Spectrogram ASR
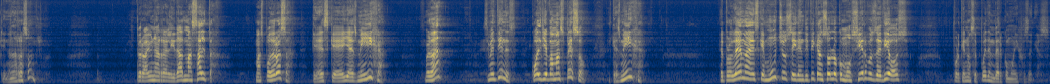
tiene la razón. Pero hay una realidad más alta, más poderosa, que es que ella es mi hija. ¿Verdad? ¿Sí me entiendes? ¿Cuál lleva más peso? El que es mi hija. El problema es que muchos se identifican solo como siervos de Dios porque no se pueden ver como hijos de Dios.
